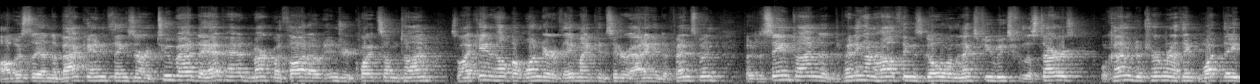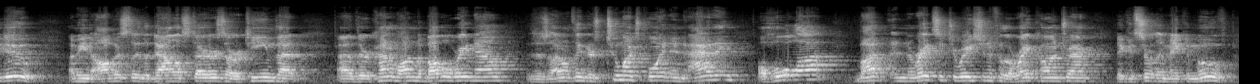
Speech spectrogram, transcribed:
Obviously, on the back end, things aren't too bad. They have had Marc Methot out injured quite some time, so I can't help but wonder if they might consider adding a defenseman. But at the same time, depending on how things go over the next few weeks for the Stars, will kind of determine, I think, what they do. I mean, obviously, the Dallas Stars are a team that uh, they're kind of on the bubble right now. There's, I don't think there's too much point in adding a whole lot, but in the right situation for the right contract, they could certainly make a move.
